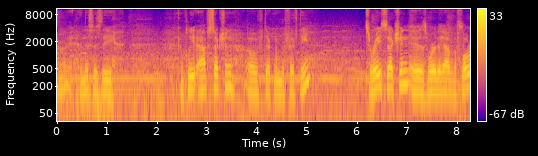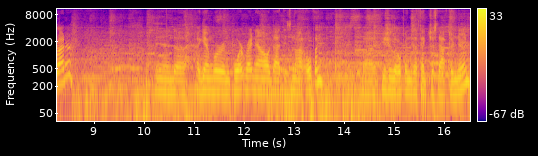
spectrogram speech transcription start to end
All right, and this is the complete aft section of deck number 15. This race section is where they have the FlowRider. And uh, again, we're in port right now. That is not open. Usually opens, I think, just after noon.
